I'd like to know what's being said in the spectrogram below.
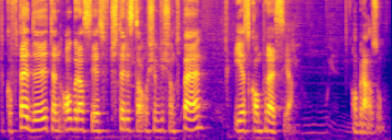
Tylko wtedy ten obraz jest w 480p i jest kompresja obrazu.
